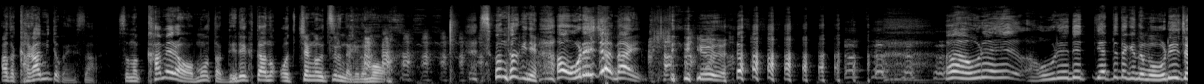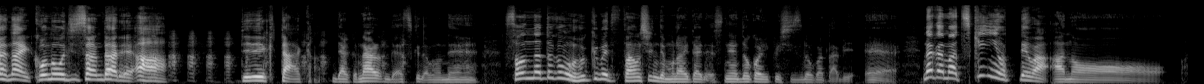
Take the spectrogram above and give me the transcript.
あと鏡とかにさ、そのカメラを持ったディレクターのおっちゃんが映るんだけども、その時に、あ、俺じゃないっていう。あ、俺、俺でやってたけども、俺じゃない。このおじさん誰?あディレクターか。みたいになるんですけどもね。そんなとこも含めて楽しんでもらいたいですね。どこ行く静岡旅。ええなんかまあ月によっては、あのー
